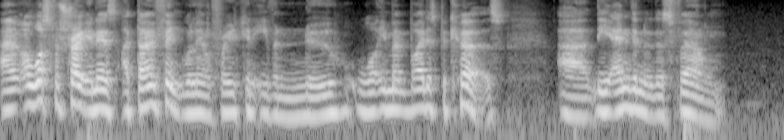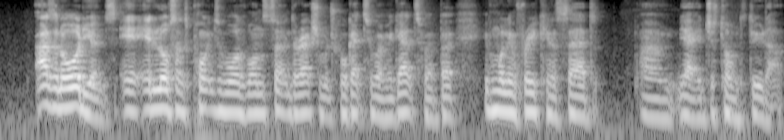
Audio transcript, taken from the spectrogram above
Um, and what's frustrating is I don't think William Friedkin even knew what he meant by this because uh, the ending of this film, as an audience, it, it looks like it's pointing towards one certain direction, which we'll get to when we get to it. But even William Friedkin has said, um, yeah, he just told him to do that.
